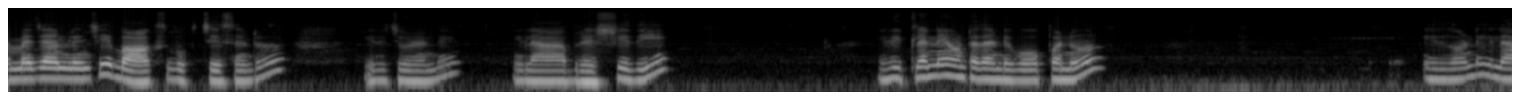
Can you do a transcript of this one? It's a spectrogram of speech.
అమెజాన్ నుంచి బాక్స్ బుక్ చేశాడు. ఇది చూడండి. ఇలా బ్రష్ ఇది. ఇది ఇట్లనే ఉంటుందండి ఓపెను. ఇదిగోండి ఇలా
